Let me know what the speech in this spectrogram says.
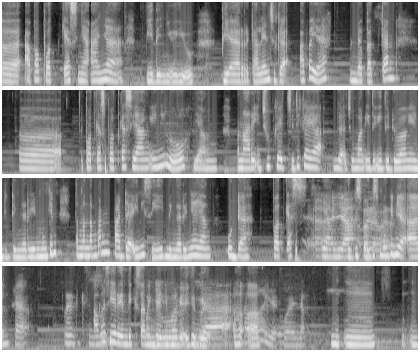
uh, apa podcastnya Anya Be the New You, biar kalian juga apa ya mendapatkan uh, podcast-podcast yang ini loh, yang menarik juga. Jadi kayak nggak cuman itu-itu doang yang didengerin. Mungkin teman-teman pada ini sih dengerinnya yang udah podcast Ya, yang iya, bagus-bagus bener-bener. mungkin ya An. kayak rintik Apa sih rintik sandu menjadi kayak manusia gitu. apa Heeh. lagi ya banyak Mm-mm, mm-mm.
